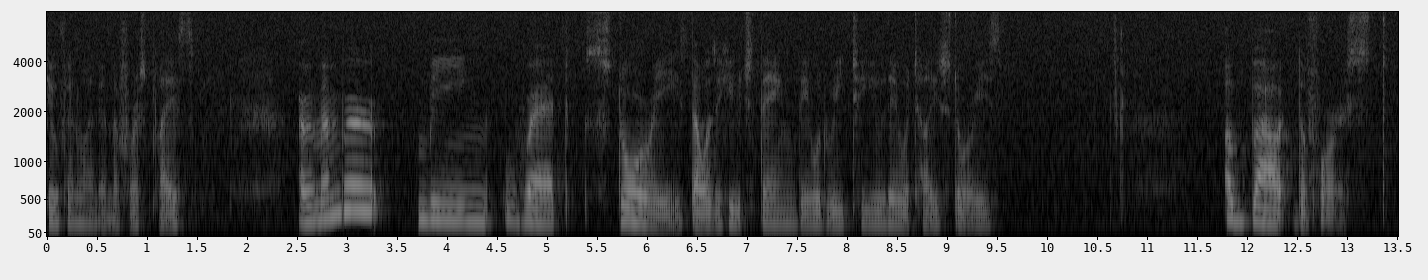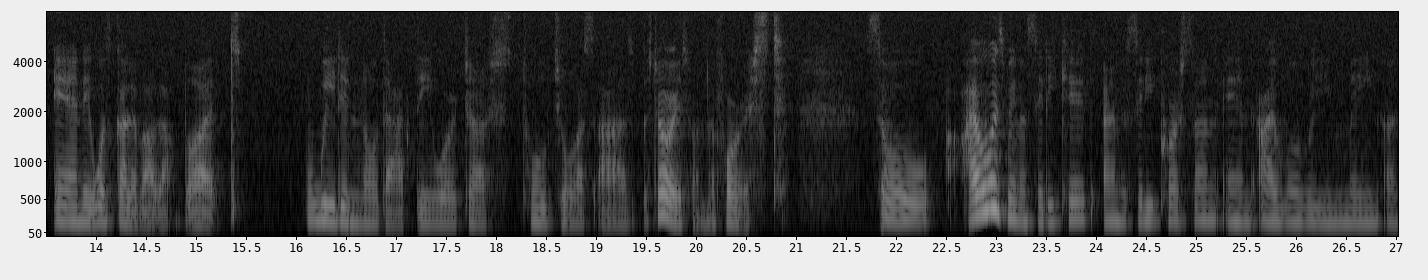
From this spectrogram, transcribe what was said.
to Finland in the first place. I remember being read stories. That was a huge thing. They would read to you, they would tell you stories about the forest and it was Kalevala, but we didn't know that. They were just told to us as stories from the forest. So I've always been a city kid and a city person, and I will remain a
